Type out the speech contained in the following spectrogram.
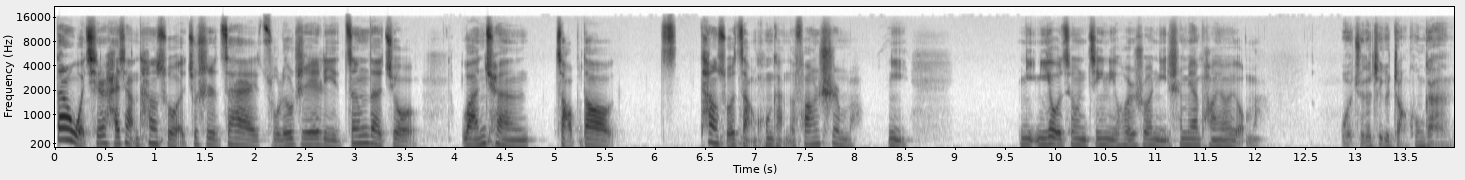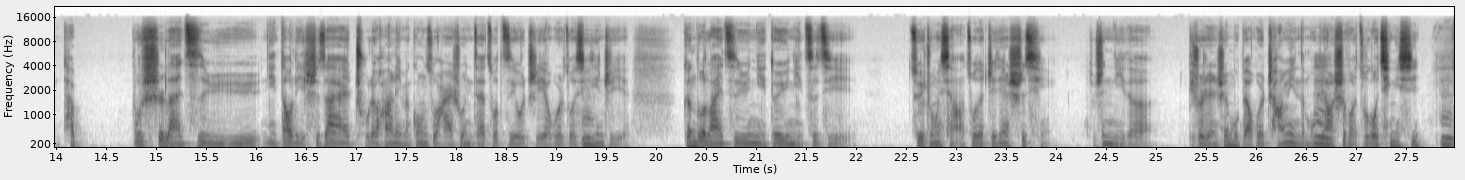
但是我其实还想探索，就是在主流职业里，真的就完全找不到探索掌控感的方式吗？你，你，你有这种经历，或者说你身边朋友有吗？我觉得这个掌控感它。不是来自于你到底是在主流行业里面工作，还是说你在做自由职业或者做新兴职业，更多来自于你对于你自己最终想要做的这件事情，就是你的，比如说人生目标或者长远的目标是否足够清晰。嗯，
